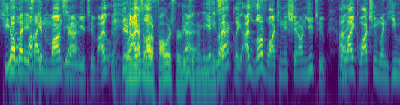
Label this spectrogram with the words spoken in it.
He's No, a but if I- fucking monster yeah. on YouTube. I dude, well, he I has a lot of followers for a yeah, reason. I mean, yeah, he's, exactly. I love watching his shit on YouTube. I like watching when he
